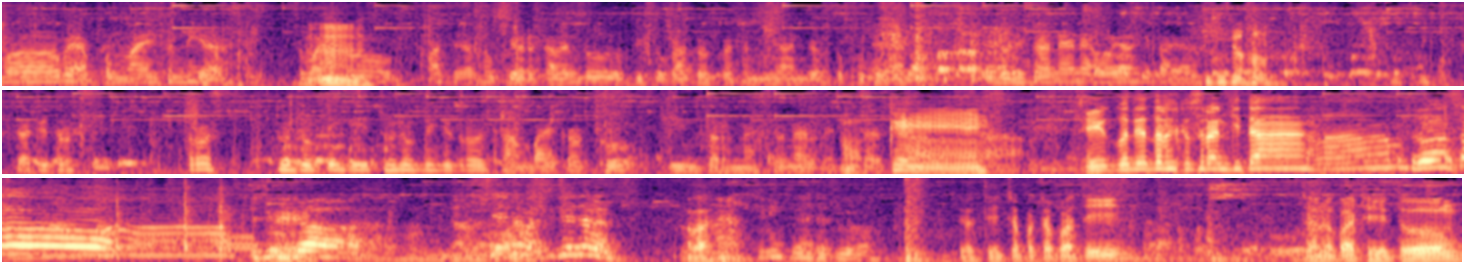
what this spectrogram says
apa- apa ya? Pemain seni ya. Semua Hmm. itu pastinya tuh biar kalian tuh lebih suka ke kesenian ke kebudayaan Indonesia nenek moyang kita ya. Jadi terus terus junjung tinggi junjung tinggi terus sampai ke go internasional. Oke. Ikuti terus keseruan kita. salam. Juga Apa? Jadi cepet-cepeti. Jangan lupa dihitung.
